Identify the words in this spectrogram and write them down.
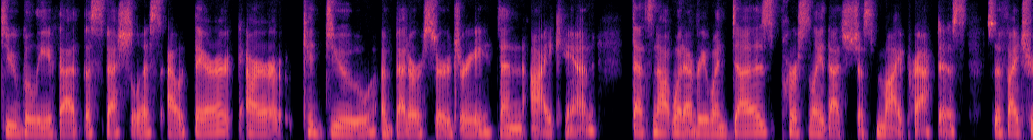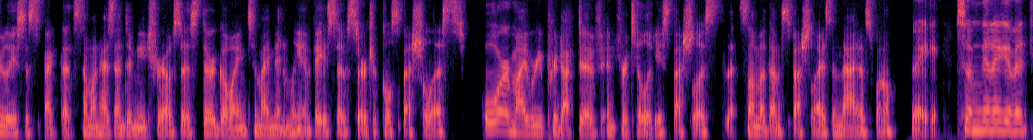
do believe that the specialists out there are could do a better surgery than I can. That's not what everyone does. Personally, that's just my practice. So if I truly suspect that someone has endometriosis, they're going to my minimally invasive surgical specialist or my reproductive infertility specialist that some of them specialize in that as well. Great. So I'm going to give it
